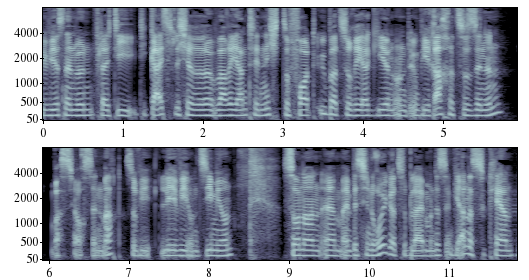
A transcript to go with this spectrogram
wie wir es nennen würden, vielleicht die, die geistlichere Variante, nicht sofort überzureagieren und irgendwie Rache zu sinnen, was ja auch Sinn macht, so wie Levi und Simeon, sondern ähm, ein bisschen ruhiger zu bleiben und das irgendwie anders zu klären.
